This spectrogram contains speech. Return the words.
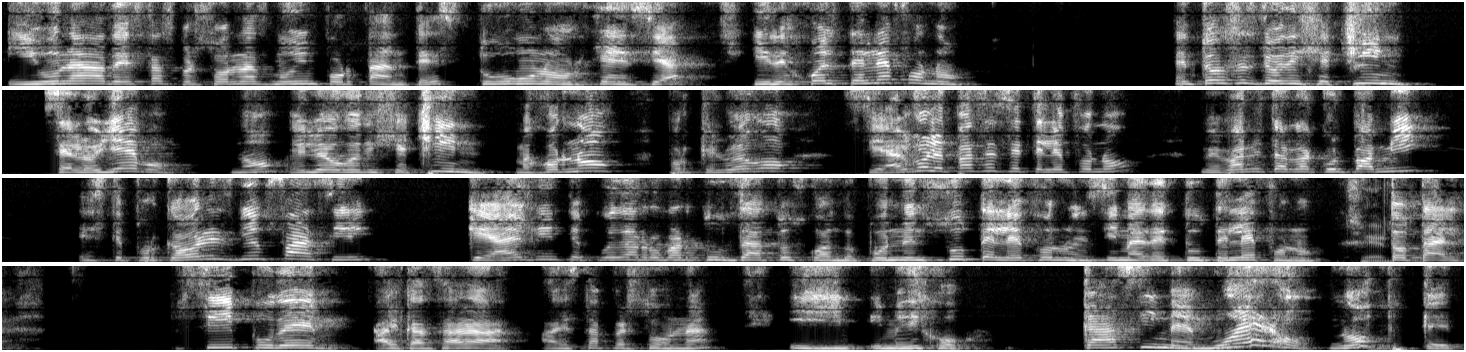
y una de estas personas muy importantes tuvo una urgencia y dejó el teléfono. Entonces yo dije, chin, se lo llevo, ¿no? Y luego dije, chin, mejor no, porque luego si algo le pasa a ese teléfono, me van a echar la culpa a mí, este, porque ahora es bien fácil que alguien te pueda robar tus datos cuando ponen su teléfono encima de tu teléfono. Total, sí pude alcanzar a, esta persona y, me dijo, casi me muero, ¿no? Porque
